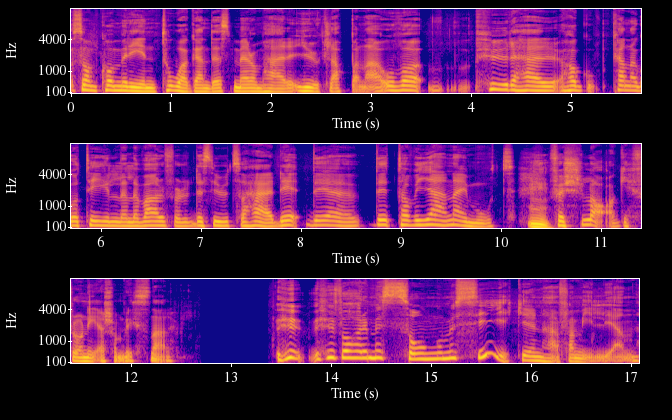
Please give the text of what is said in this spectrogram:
som kommer in tågandes med de här julklapparna. Och vad, hur det här har, kan ha gått till eller varför det ser ut så här, det, det, det tar vi gärna emot Mm. förslag från er som lyssnar. Hur, hur var det med sång och musik i den här familjen?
